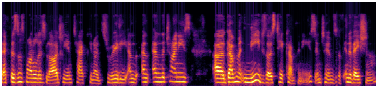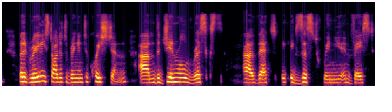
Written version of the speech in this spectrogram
That business model is largely intact. You know, it's really and and and the Chinese uh, government needs those tech companies in terms of innovation, but it really started to bring into question um, the general risks uh, that exist when you invest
